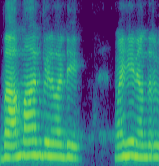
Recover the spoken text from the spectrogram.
బామ్మ అని పిలవండి మహిని అందరూ.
